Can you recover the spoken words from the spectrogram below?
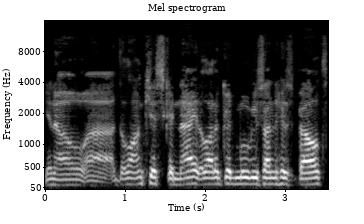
you know, uh, The Long Kiss Goodnight. A lot of good movies under his belt.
